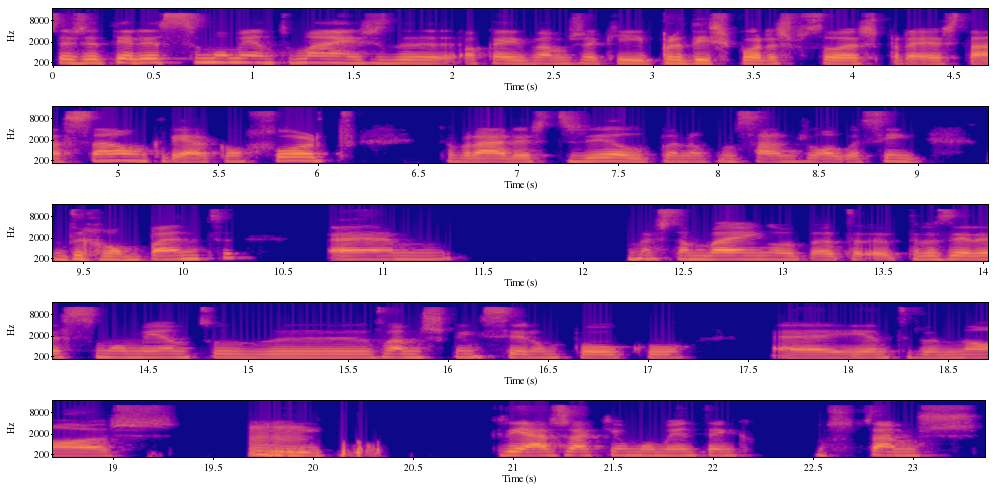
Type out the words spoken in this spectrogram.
seja, ter esse momento mais de, ok, vamos aqui predispor as pessoas para esta ação, criar conforto, quebrar este gelo para não começarmos logo assim derrompante, um, mas também tra trazer esse momento de vamos conhecer um pouco uh, entre nós uhum. e criar já aqui um momento em que possamos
